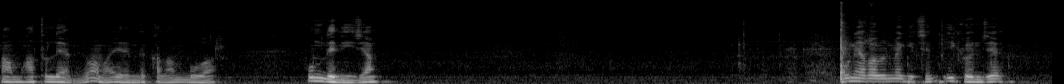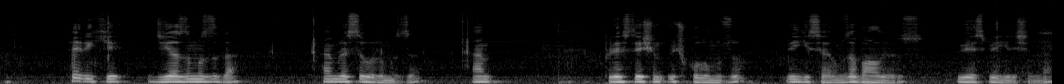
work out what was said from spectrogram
tam hatırlayamıyorum ama elimde kalan bu var. Bunu deneyeceğim. Bunu yapabilmek için ilk önce her iki cihazımızı da hem receiver'ımızı hem PlayStation 3 kolumuzu bilgisayarımıza bağlıyoruz. USB girişinden.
